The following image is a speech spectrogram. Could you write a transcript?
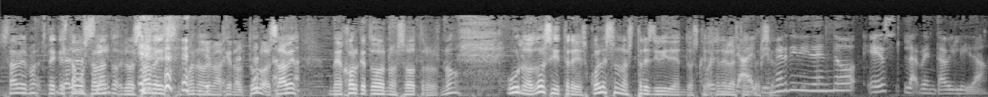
¿Sabes de qué Yo estamos lo sé. hablando? ¿Lo sabes? Bueno, me imagino, tú lo sabes mejor que todos nosotros, ¿no? Uno, dos y tres. ¿Cuáles son los tres dividendos que Pues genera mira, esta el inversión? primer dividendo es la rentabilidad.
